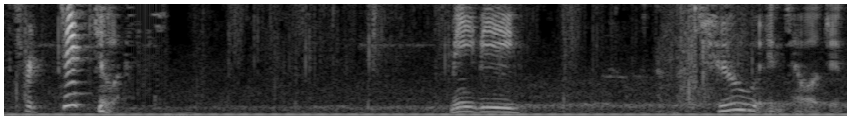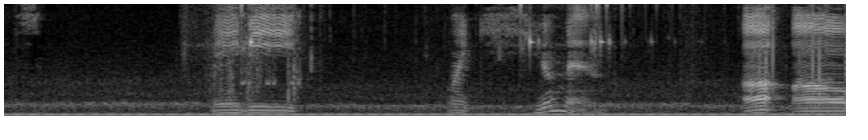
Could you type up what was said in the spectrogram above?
It's ridiculous. Maybe too intelligent. Maybe like humans. Uh-oh.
